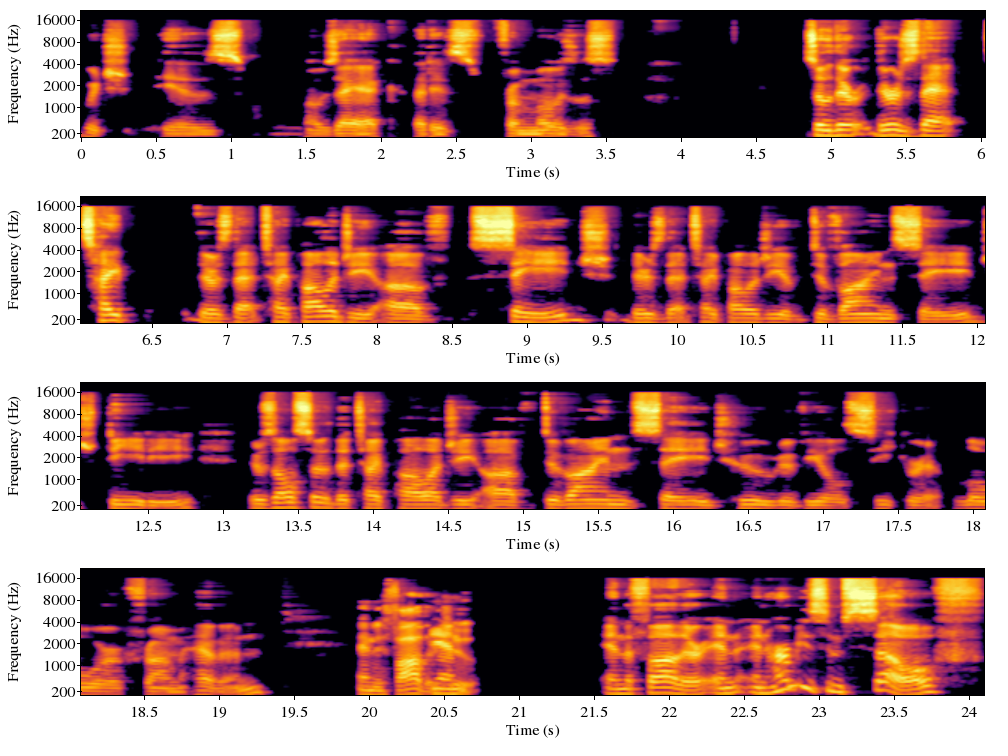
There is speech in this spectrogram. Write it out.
which is Mosaic, that is from Moses. So there there's that type there's that typology of sage, there's that typology of divine sage, deity. There's also the typology of divine sage who reveals secret lore from heaven. And the father, and, too. And the father. And, and Hermes himself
